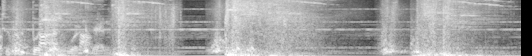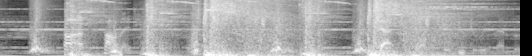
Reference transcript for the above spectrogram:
To the butcher's work then. Solid. That's one for you to remember.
